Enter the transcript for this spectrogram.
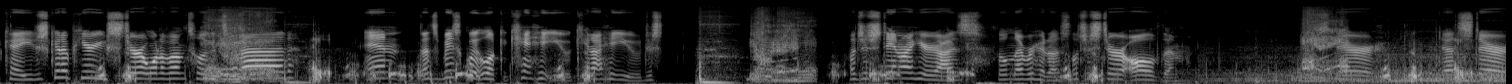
okay, you just get up here, you stare at one of them until it gets mad, and that's basically look. It can't hit you. It cannot hit you. Just Let's just stand right here, guys. They'll never hit us. Let's just stare at all of them. Stare. Death stare.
